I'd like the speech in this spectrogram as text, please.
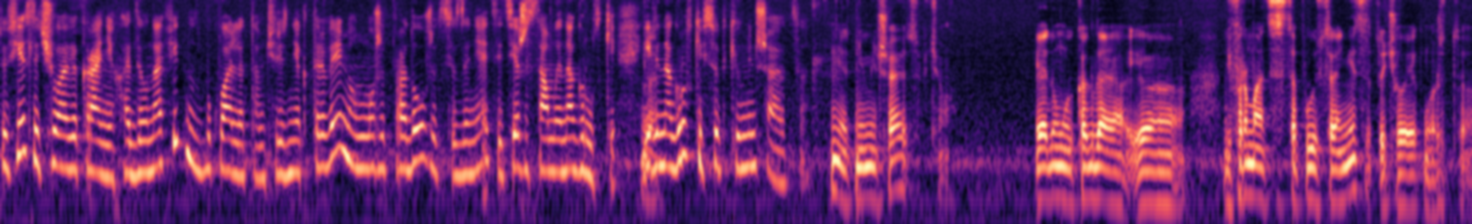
То есть если человек ранее ходил на фитнес, буквально там через некоторое время он может продолжить все занятия, те же самые нагрузки. Да. Или нагрузки все-таки уменьшаются? Нет, не уменьшаются. Почему? Я думаю, когда э, деформация стопы устранится, то человек может... Э,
